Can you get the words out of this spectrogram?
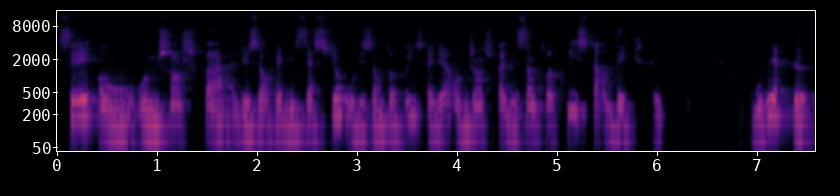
c'est on, ne change pas les organisations ou les entreprises, d'ailleurs, on ne change pas les entreprises par décret. Ça veut dire que,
